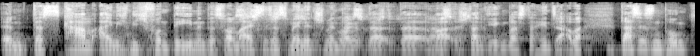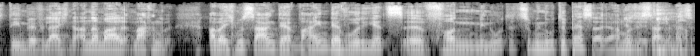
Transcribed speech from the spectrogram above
ähm, das kam eigentlich nicht von denen, das war Das ist meistens das richtig. Management, da, da, da Du war, stand ja. irgendwas dahinter. Aber das ist ein Punkt, den wir vielleicht ein andermal machen. Aber ich muss sagen, der Wein, der wurde jetzt äh, von Minute zu Minute besser, ja, muss ich sagen. Also,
